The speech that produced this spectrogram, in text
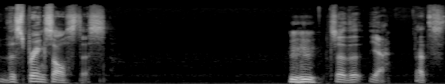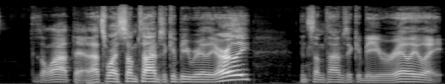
the spring solstice. Mm-hmm. So the yeah, that's there's a lot there. That's why sometimes it could be really early and sometimes it could be really late.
